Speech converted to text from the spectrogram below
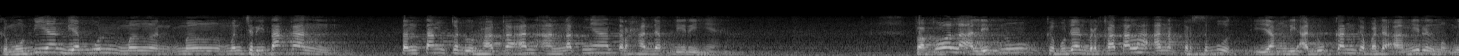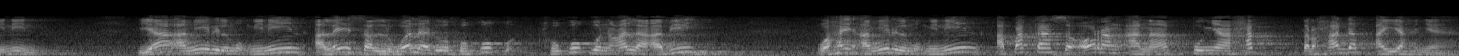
Kemudian dia pun men men menceritakan tentang kedurhakaan anaknya terhadap dirinya. Faqala alibnu kemudian berkatalah anak tersebut yang diadukan kepada Amirul Mukminin. Ya Amirul Mukminin, alaisal waladu huquq huququn ala abi? Wahai Amirul Mukminin, apakah seorang anak punya hak terhadap ayahnya?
